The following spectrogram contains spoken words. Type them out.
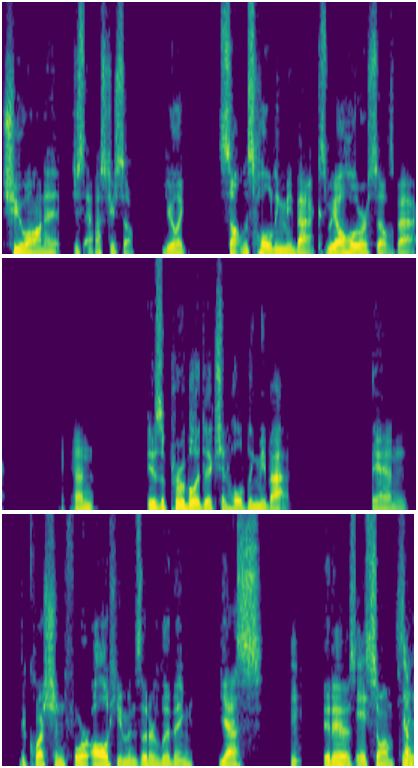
chew on it. Just ask yourself, you're like, something's holding me back because we all hold ourselves back. And is approval addiction holding me back? And the question for all humans that are living Yes, it is. It's some so-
